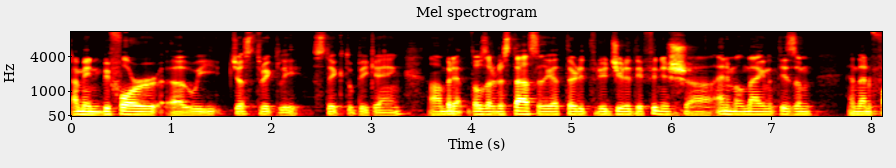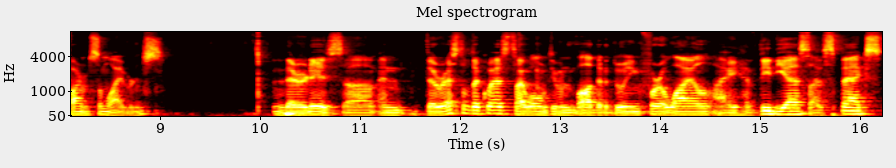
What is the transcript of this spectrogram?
I mean, before uh, we just strictly stick to PKing. Um, but yeah, those are the stats. I got 33 agility, finish uh, animal magnetism, and then farm some wyverns. There it is. Uh, and the rest of the quests I won't even bother doing for a while. I have DDS, I have specs.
